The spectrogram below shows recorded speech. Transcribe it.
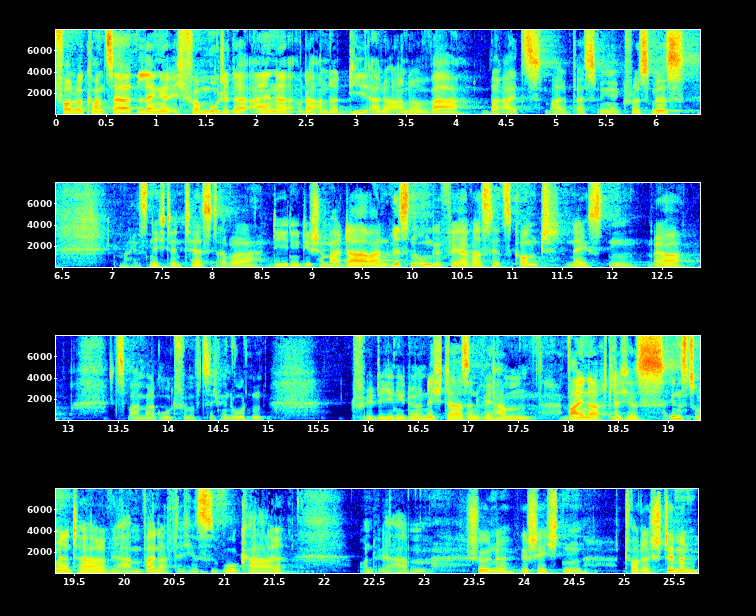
volle Konzertlänge. Ich vermute, der eine oder andere, die eine oder andere war bereits mal bei Swing Christmas. Ich mache jetzt nicht den Test, aber diejenigen, die schon mal da waren, wissen ungefähr, was jetzt kommt. Nächsten, ja, zweimal gut 50 Minuten. Für diejenigen, die noch nicht da sind, wir haben weihnachtliches Instrumental, wir haben weihnachtliches Vokal und wir haben schöne Geschichten, tolle Stimmen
